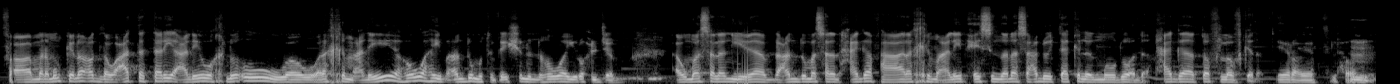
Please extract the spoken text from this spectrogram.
فما أنا ممكن أقعد لو قعدت أتريق عليه وأخنقه وأرخم عليه هو هيبقى عنده motivation إن هو يروح الجيم أو مثلا يبقى عنده مثلا حاجة فهرخم عليه بحيث إن أنا أساعده يتاكل الموضوع ده. حاجة tough love كده. إيه رأيك في الحوار.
